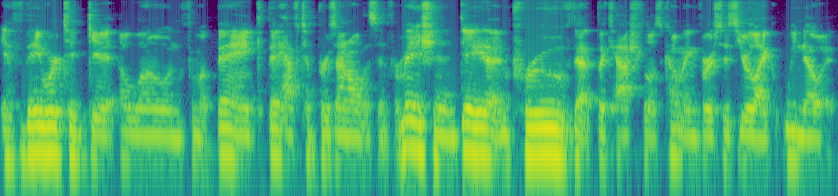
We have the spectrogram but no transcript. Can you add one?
if they were to get a loan from a bank, they have to present all this information and data and prove that the cash flow is coming versus you're like, we know it.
